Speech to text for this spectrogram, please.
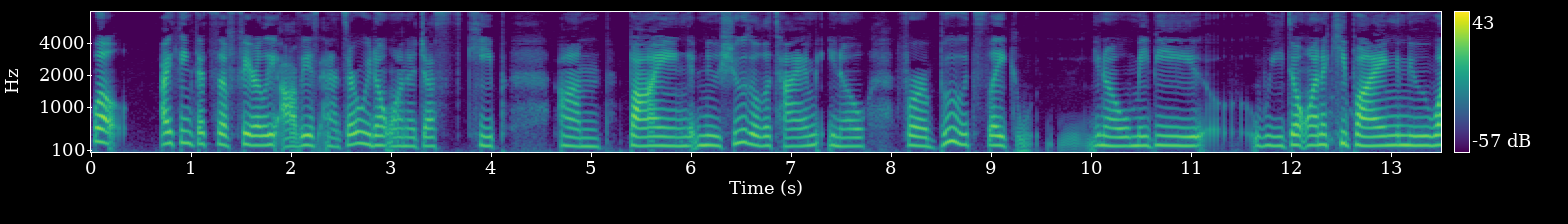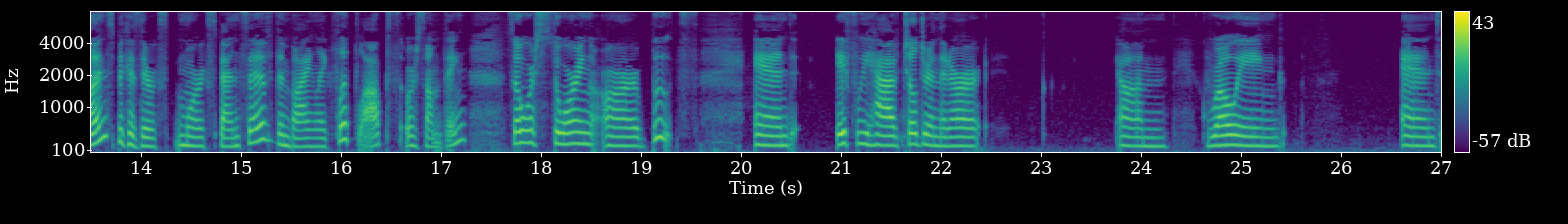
Well, I think that's a fairly obvious answer. We don't want to just keep um, buying new shoes all the time. You know, for boots, like, you know, maybe we don't want to keep buying new ones because they're ex- more expensive than buying like flip flops or something. So we're storing our boots. And if we have children that are um, growing and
